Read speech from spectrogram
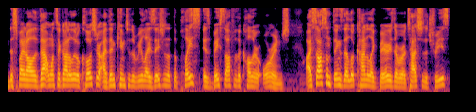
Despite all of that, once I got a little closer, I then came to the realization that the place is based off of the color orange. I saw some things that looked kind of like berries that were attached to the trees.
